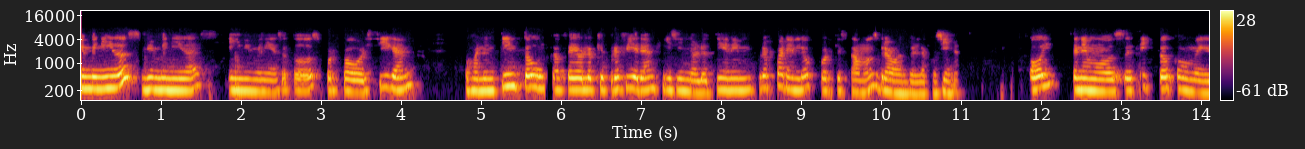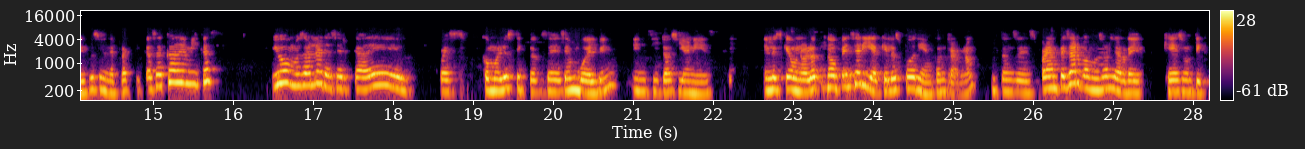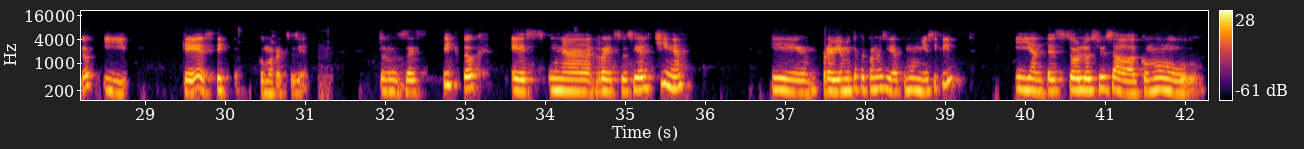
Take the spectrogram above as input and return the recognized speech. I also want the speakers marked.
Speaker 1: Bienvenidos, bienvenidas y bienvenidas a todos. Por favor, sigan, cojan un tinto, un café o lo que prefieran y si no lo tienen, prepárenlo porque estamos grabando en la cocina. Hoy tenemos TikTok como medio de difusión de prácticas académicas y vamos a hablar acerca de, pues, cómo los TikToks se desenvuelven en situaciones en las que uno no pensaría que los podría encontrar, ¿no? Entonces, para empezar, vamos a hablar de qué es un TikTok y qué es TikTok como red social. Entonces, TikTok es una red social china que previamente fue conocida como Musical.ly y antes solo se usaba como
